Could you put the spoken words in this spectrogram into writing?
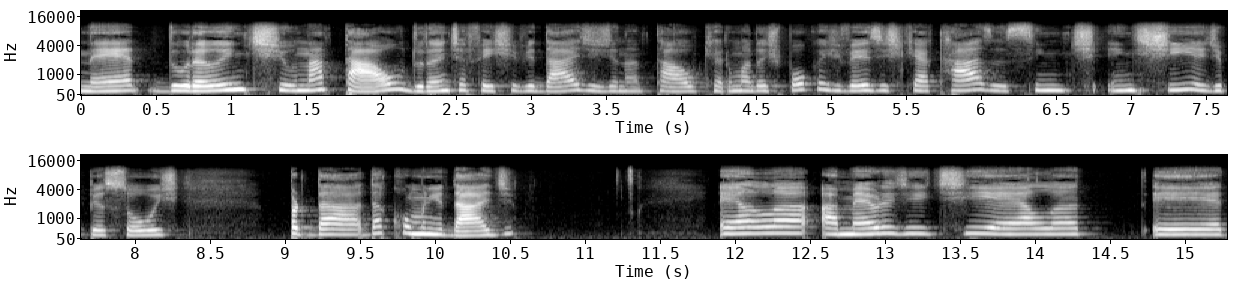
Né, durante o Natal, durante a festividade de Natal, que era uma das poucas vezes que a casa se enchia de pessoas da, da comunidade, ela, a Meredith, ela é,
